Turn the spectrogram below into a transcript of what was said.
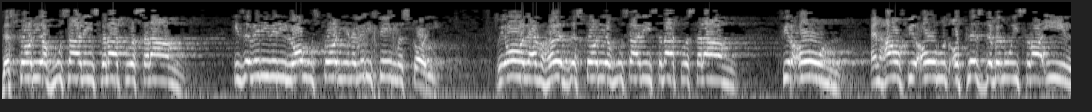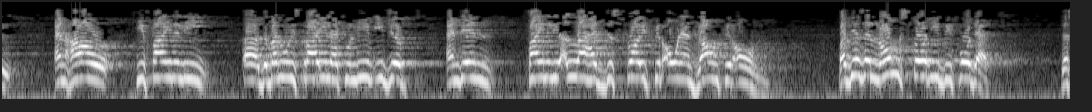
The story of Musa alayhi salatu wasalam is a very, very long story and a very famous story. We all have heard the story of Musa alayhi salatu wasalam, Fir'aun, and how Fir'aun would oppress the Banu Israel, and how he finally uh, the Banu Israel had to leave Egypt, and then finally Allah had destroyed Fir'aun and drowned Fir'aun. But there's a long story before that. The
